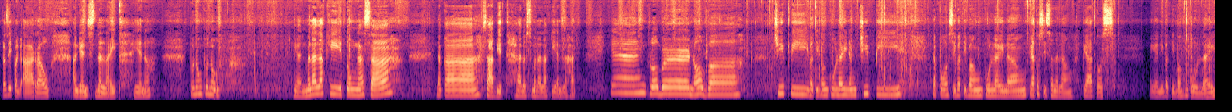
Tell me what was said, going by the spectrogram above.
Kasi pag araw, against the light. Yan oh. Punong-puno. Yan, malalaki itong nasa nakasabit. Halos malalaki yan lahat. Yan, Clover, Nova, Chippy, iba't ibang kulay ng Chippy. Tapos, iba't ibang kulay ng Piatos, isa na lang. Piatos. Ayan, iba't ibang kulay.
